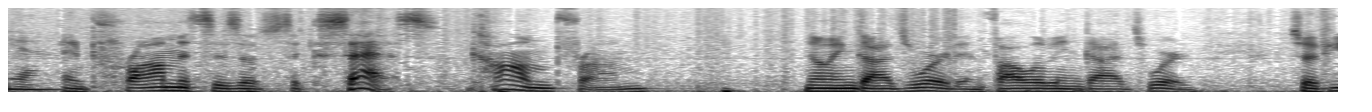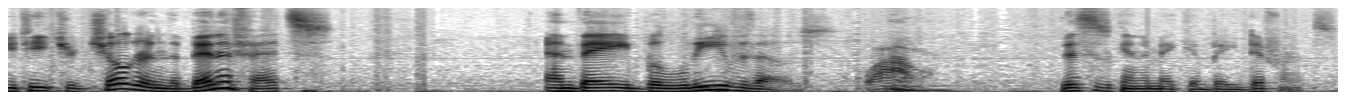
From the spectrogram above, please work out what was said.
Yeah. and promises of success come from knowing God's word and following God's word. So if you teach your children the benefits and they believe those, wow, Yeah. this is going to make a big difference.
